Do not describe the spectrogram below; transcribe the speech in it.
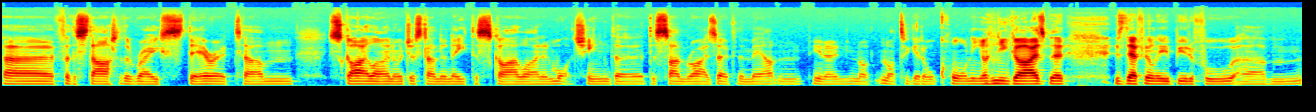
uh, for the start of the race there at um, Skyline or just underneath the Skyline and watching the, the sunrise over the mountain. You know, not not to get all corny on you guys, but it's definitely a beautiful um,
